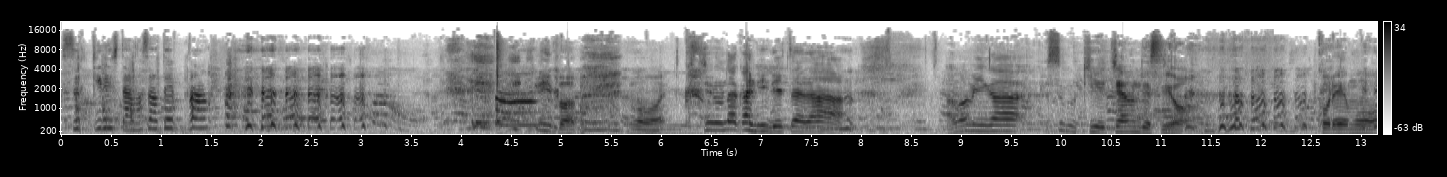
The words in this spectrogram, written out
すっきりした甘さの鉄板。ピンポンもう口の中に入れたら甘みがすぐ消えちゃうんですよ。これも。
